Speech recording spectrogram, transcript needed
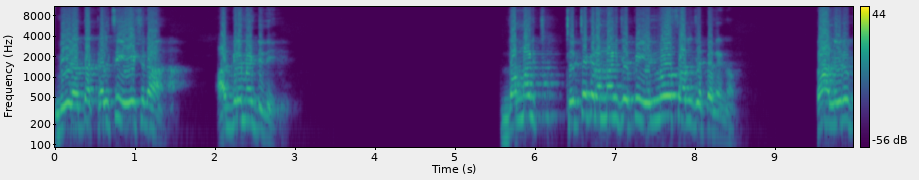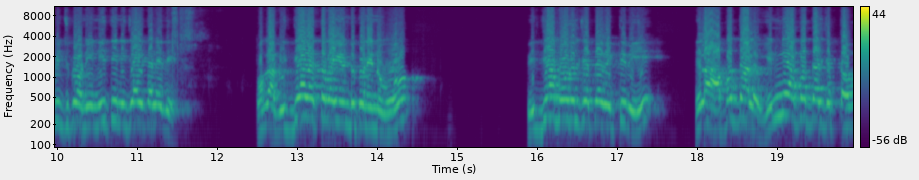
మీరంతా కలిసి వేసిన అగ్రిమెంట్ ఇది. దమ్మని చర్చకి రమ్మని చెప్పి ఎన్నో సార్లు చెప్పాను నేను. రా నిరూపించుకో నీ నీతి నిజాయితీ అనేది. ఒక విద్యావేత్తవై ఉండుకొని నువ్వు విద్యా బోధులు చెప్పే వ్యక్తివి ఇలా అబద్ధాలు ఎన్ని అబద్ధాలు చెప్తావు?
